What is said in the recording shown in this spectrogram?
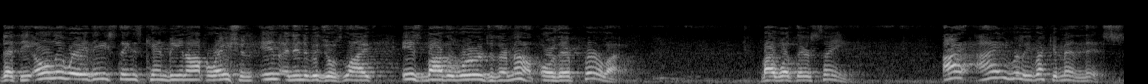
that the only way these things can be in operation in an individual's life is by the words of their mouth or their prayer life, by what they're saying. I, I really recommend this.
